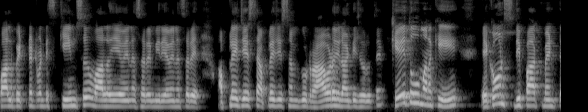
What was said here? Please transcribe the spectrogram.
వాళ్ళు పెట్టినటువంటి స్కీమ్స్ వాళ్ళు ఏవైనా సరే మీరు ఏమైనా సరే అప్లై చేస్తే అప్లై చేసినప్పుడు కూడా రావడం ఇలాంటివి జరుగుతాయి. కేతు మనకి accounts department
